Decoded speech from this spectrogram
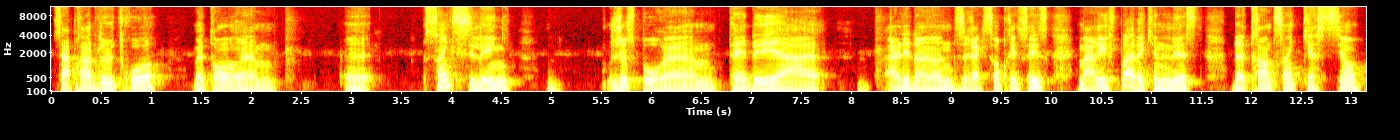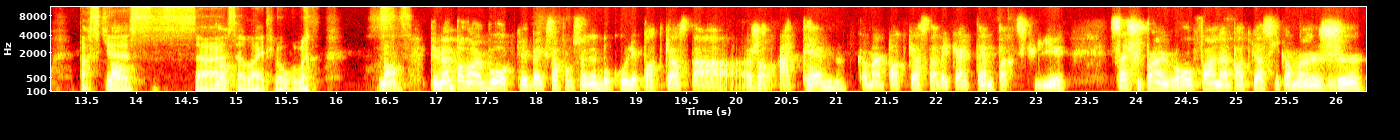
Ça prend deux, trois, mettons, euh, euh, cinq, six lignes, juste pour euh, t'aider à aller dans une direction précise, mais arrive pas avec une liste de 35 questions parce que Non. ça, Non. ça va être lourd. là. Non. Puis même pendant un bout au Québec, ça fonctionnait beaucoup, les podcasts à, genre à thème, comme un podcast avec un thème particulier. Ça, je suis pas un gros fan. Un podcast qui est comme un jeu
